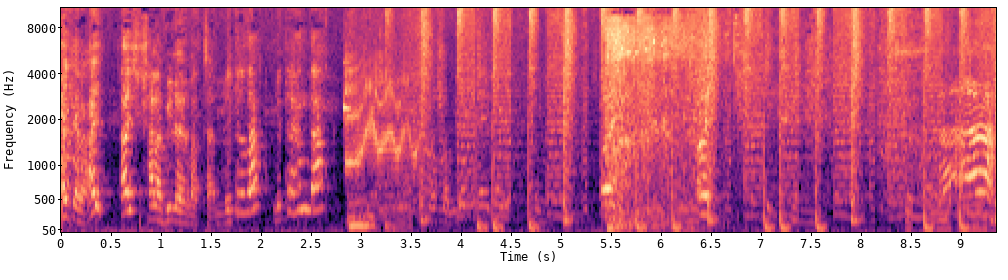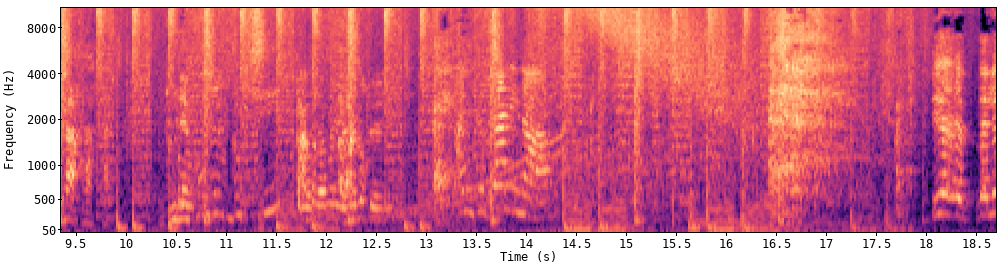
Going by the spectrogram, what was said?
আই কর আই আই শালা বিলাইয়ের বাচ্চা। ভিতরে যা ভিতরে হান দা। ওই ওই। দুলে কোন ঢুকছি আমি তো জানি না তাহলে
